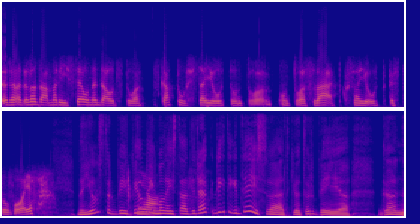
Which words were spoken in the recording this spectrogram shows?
radām arī sev nedaudz to skatuves sajūtu un to, un to svētku sajūtu, kas tuvojas. Nu, jums tur bija pilnīgi, man liekas, tādi rīktīgi deju svētki, jo tur bija gan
